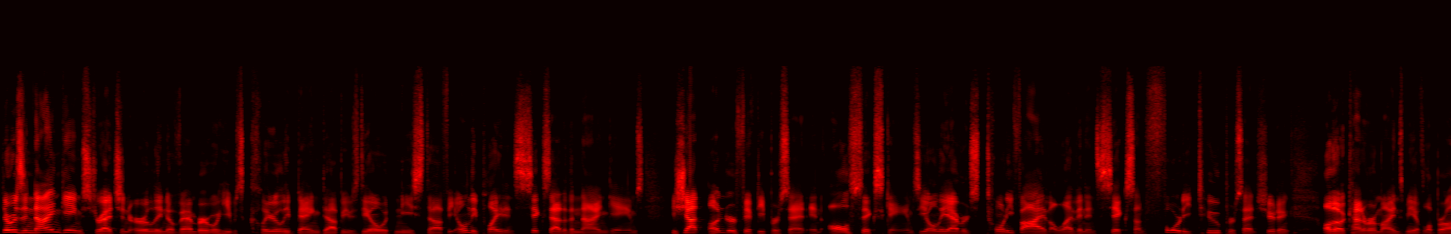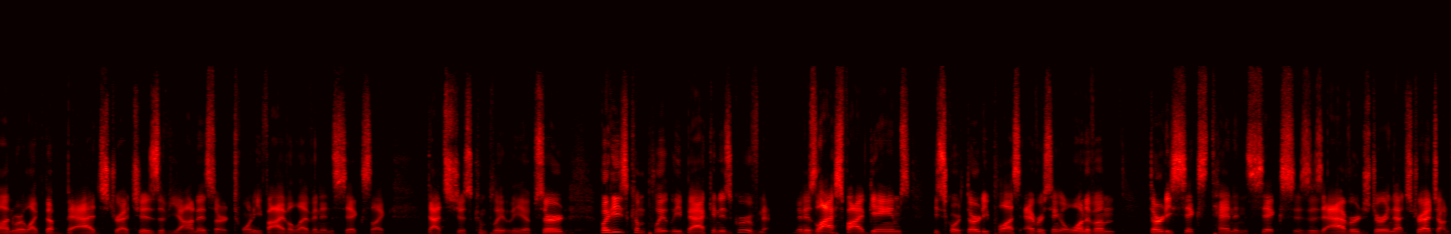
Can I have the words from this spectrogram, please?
there was a nine game stretch in early November where he was clearly banged up. He was dealing with knee stuff. He only played in six out of the nine games. He shot under 50% in all six games. He only averaged 25, 11, and 6 on 42% shooting. Although it kind of reminds me of LeBron, where like the bad stretches of Giannis are 25, 11, and 6. Like that's just completely absurd. But he's completely back in his groove now. In his last five games, he scored 30 plus every single one of them. 36, 10, and 6 is his average during that stretch on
